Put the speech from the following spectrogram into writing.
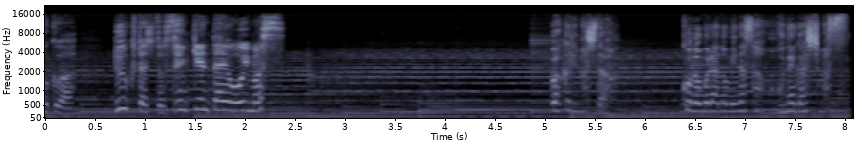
僕はルークたちと先遣隊を追います。わかりました。この村の皆さんをお願いします。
